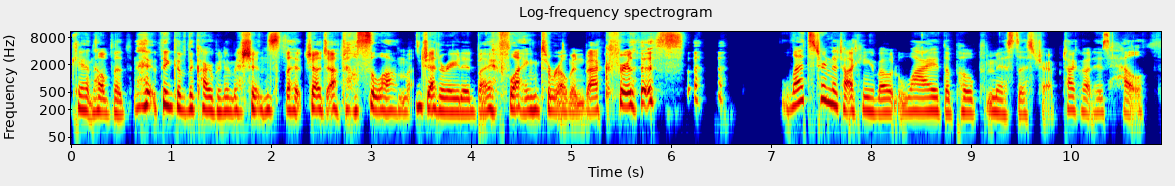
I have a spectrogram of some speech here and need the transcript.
can't help but think of the carbon emissions that Judge Abdel Salam generated by flying to Rome and back for this. Let's turn to talking about why the Pope missed this trip. Talk about his health.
